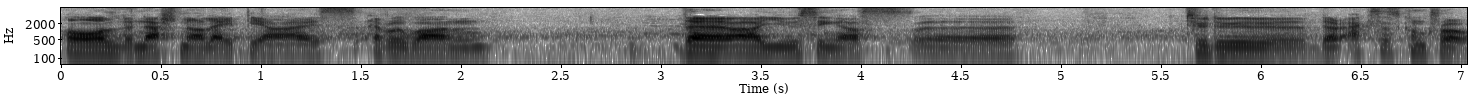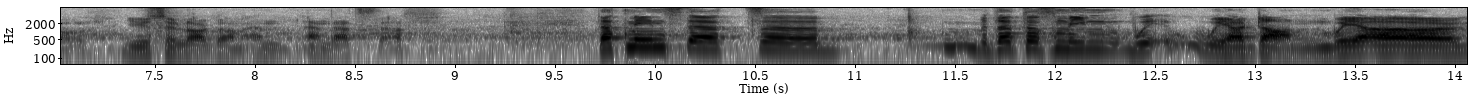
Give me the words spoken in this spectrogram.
All the national APIs, everyone, they are using us uh, to do their access control, user logon, and, and that stuff. That means that, uh, that doesn't mean we, we are done. We are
